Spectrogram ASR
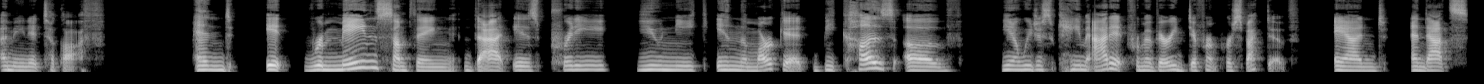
I mean, it took off. And it remains something that is pretty unique in the market because of, you know, we just came at it from a very different perspective. And and that's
